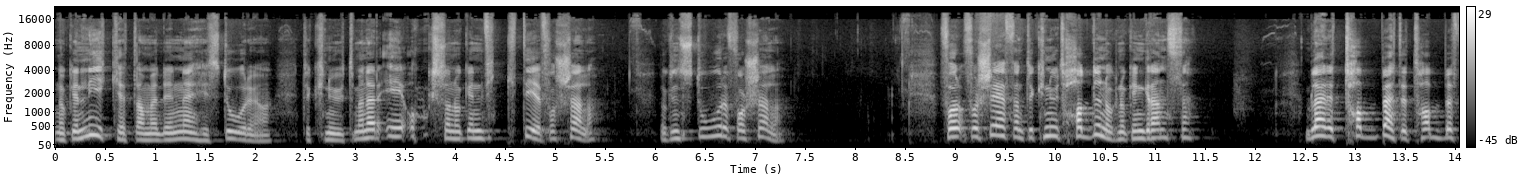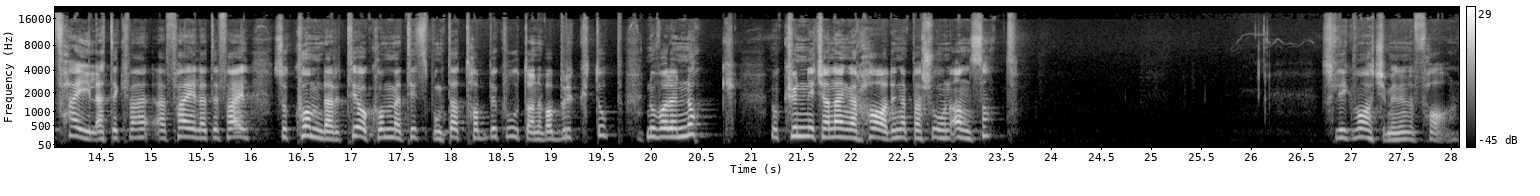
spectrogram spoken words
noen likheter med denne historien til Knut. Men det er også noen viktige forskjeller. Noen store forskjeller. For, for sjefen til Knut hadde nok noen grenser. Ble det tabbe etter tabbe, feil etter feil, etter feil, så kom det til å komme et tidspunkt der tabbekvotene var brukt opp. Nå var det nok. Nå kunne ikke han lenger ha denne personen ansatt. Slik var ikke med denne faren.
